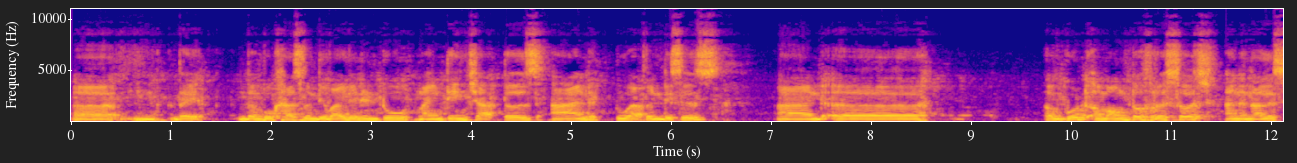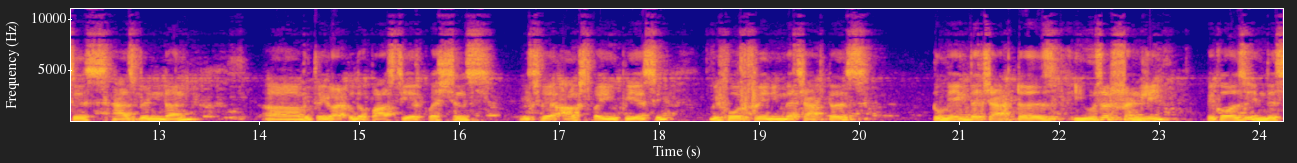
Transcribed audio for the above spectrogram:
the the book has been divided into 19 chapters and two appendices and uh, a good amount of research and analysis has been done uh, with regard to the past year questions which were asked by UPSC before framing the chapters to make the chapters user friendly because in this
